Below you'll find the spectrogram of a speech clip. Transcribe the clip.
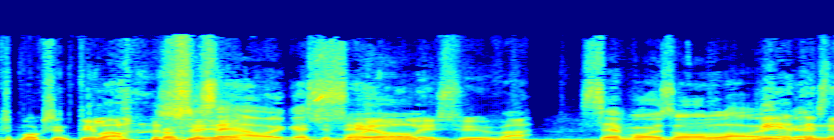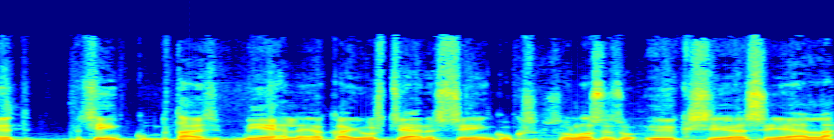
Xboxin tilalle. Koska siihen. sehän oikeesti se voi olla. olisi hyvä. Se voisi olla oikeesti. Mieti nyt sinkku, tai miehelle, joka on just jäänyt sinkuksi. Sulla on se sun yksiö siellä,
